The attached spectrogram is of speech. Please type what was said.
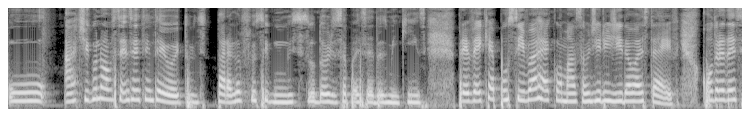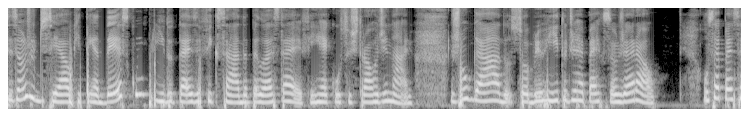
O artigo 988, parágrafo 2 inciso 2 do CPC 2015, prevê que é possível a reclamação dirigida ao STF contra a decisão judicial que tenha descumprido tese fixada pelo STF em recurso extraordinário, julgado sobre o rito de repercussão geral, o CPC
